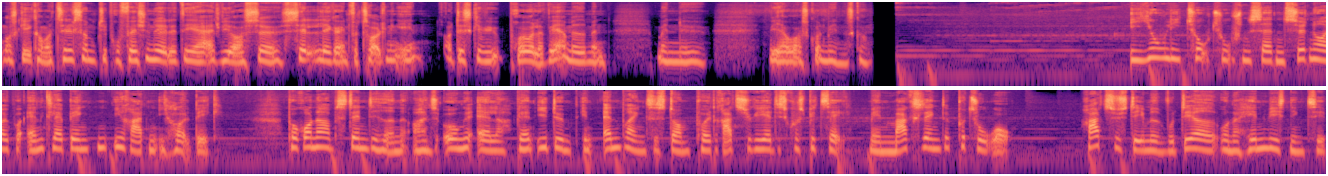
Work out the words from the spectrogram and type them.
måske kommer til som de professionelle, det er, at vi også øh, selv lægger en fortolkning ind. Og det skal vi prøve at lade være med, men, men øh, vi er jo også kun mennesker. I juli 2000 sad den 17-årige på anklagebænken i retten i Holbæk. På grund af omstændighederne og hans unge alder blev han idømt en anbringelsesdom på et retspsykiatrisk hospital med en makslængde på to år. Retssystemet vurderede under henvisning til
